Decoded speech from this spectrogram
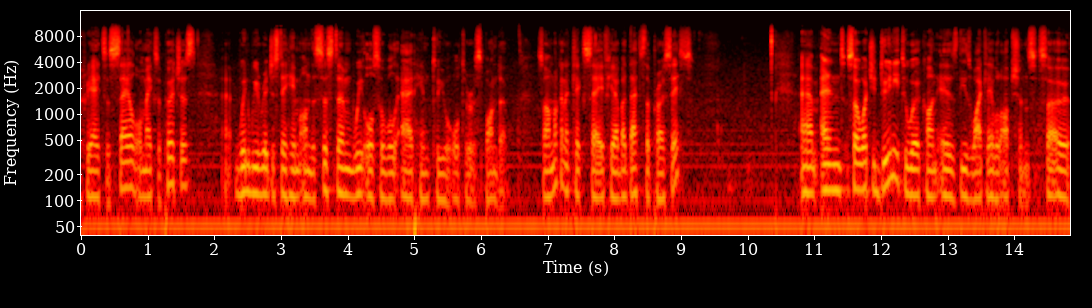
creates a sale or makes a purchase uh, when we register him on the system we also will add him to your autoresponder. So I'm not going to click save here but that's the process um, and so what you do need to work on is these white label options. So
